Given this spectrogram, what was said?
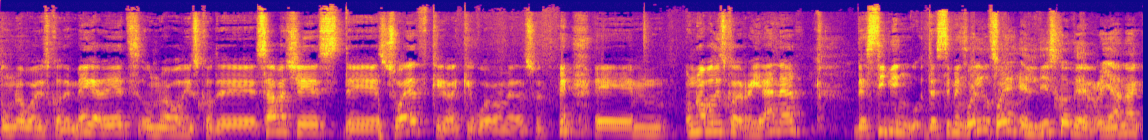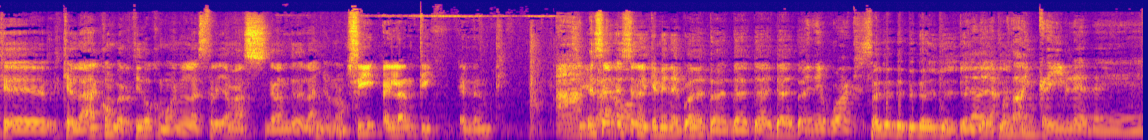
un nuevo disco de Megadeth, un nuevo disco de Savages, de Sweat, que ay qué hueva me da Sweat, eh, un nuevo disco de Rihanna, de Steven, de Steven Fue, Wilson. fue el disco de Rihanna que, que la ha convertido como en la estrella más grande del año, ¿no? Sí, el anti, el anti. Ah, es, claro. es en el que viene. Viene Works. Y la de la portada increíble de...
